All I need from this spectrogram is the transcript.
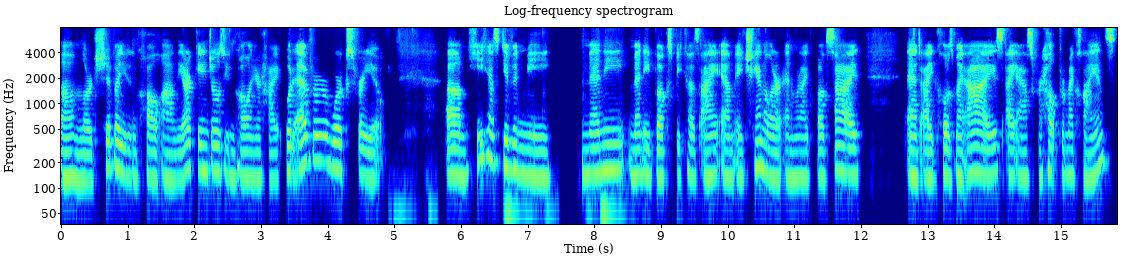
um, Lord Shiva. You can call on the archangels. You can call on your high, whatever works for you. Um, he has given me many, many books because I am a channeler. And when I go outside and I close my eyes, I ask for help for my clients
